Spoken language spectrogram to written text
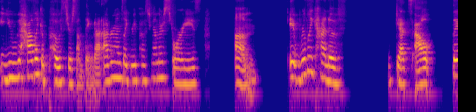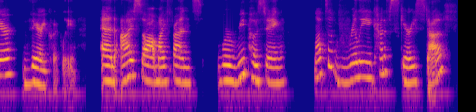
you have like a post or something that everyone's like reposting on their stories, um, it really kind of gets out there very quickly. And I saw my friends were reposting lots of really kind of scary stuff,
